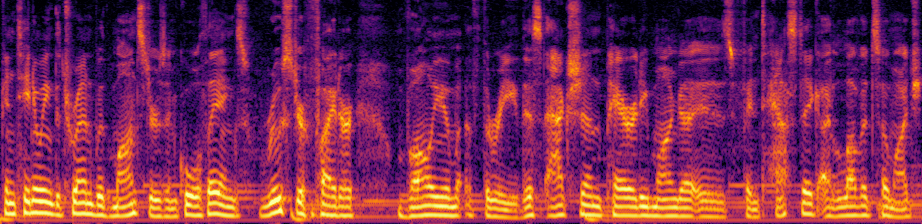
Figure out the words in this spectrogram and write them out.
Continuing the trend with monsters and cool things, Rooster Fighter Volume 3. This action parody manga is fantastic. I love it so much,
